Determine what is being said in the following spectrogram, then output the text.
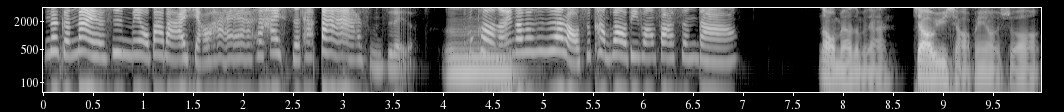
那个奈的是没有爸爸的小孩啊，他害死了他爸、啊，什么之类的？”嗯，怎么可能？应该都是在老师看不到的地方发生的啊！那我们要怎么样教育小朋友说，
